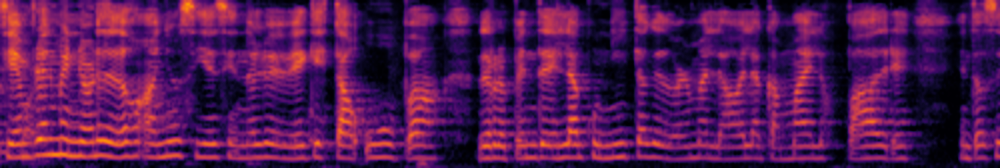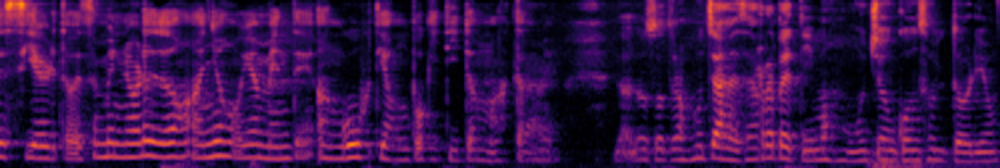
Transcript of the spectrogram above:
Siempre el menor de dos años sigue siendo el bebé que está upa, de repente es la cunita que duerme al lado de la cama de los padres. Entonces, cierto, ese menor de dos años obviamente angustia un poquitito más también. Nosotros muchas veces repetimos mucho en consultorio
